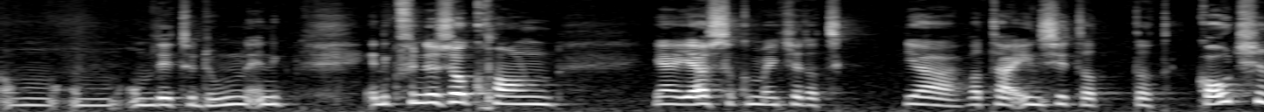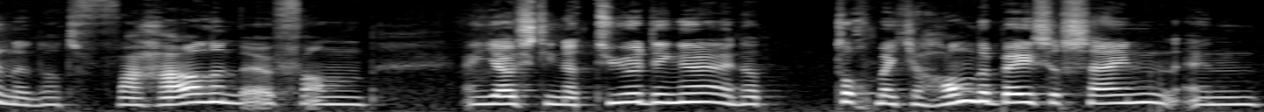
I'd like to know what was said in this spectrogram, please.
om, om, om dit te doen. En ik, en ik vind dus ook gewoon, ja, juist ook een beetje dat, ja, wat daarin zit, dat, dat coachende, dat verhalende van, en juist die natuurdingen en dat toch met je handen bezig zijn en,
